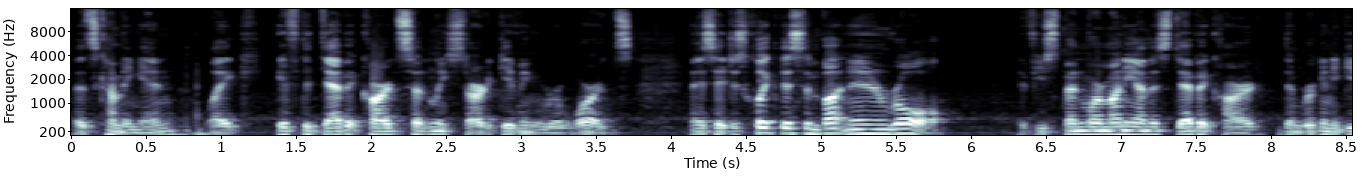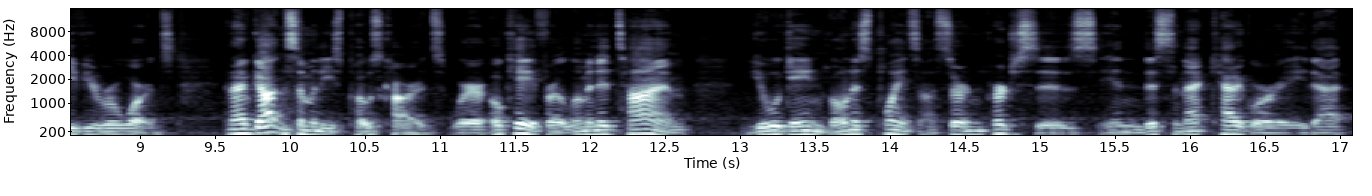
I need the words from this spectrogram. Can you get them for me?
that's coming in. Like if the debit card suddenly started giving rewards, and they say just click this and button and enroll. If you spend more money on this debit card, then we're going to give you rewards. And I've gotten some of these postcards where okay, for a limited time, you will gain bonus points on certain purchases in this and that category that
